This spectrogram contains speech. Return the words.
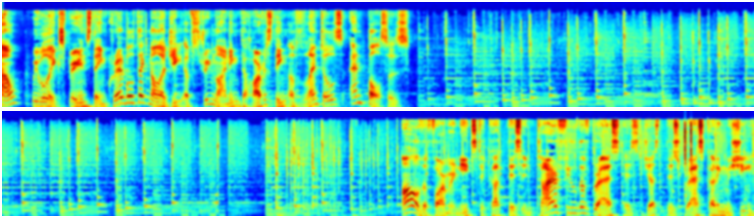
Now, we will experience the incredible technology of streamlining the harvesting of lentils and pulses. All the farmer needs to cut this entire field of grass is just this grass cutting machine.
